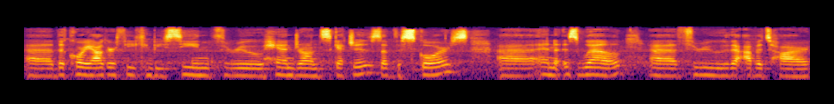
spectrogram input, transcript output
Uh, the choreography can be seen through hand-drawn sketches of the scores uh, and as well uh, through the avatar,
